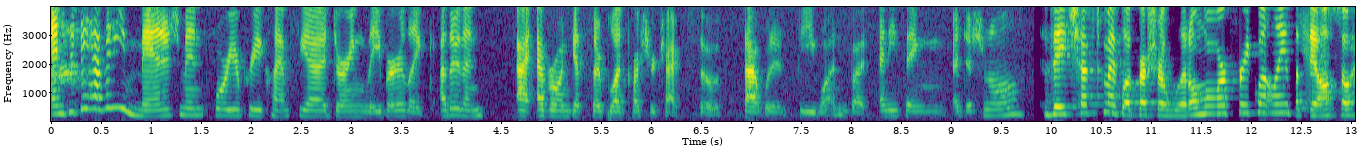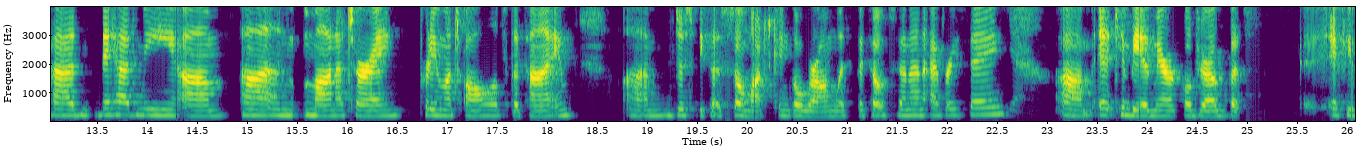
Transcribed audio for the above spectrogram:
And did they have any management for your preeclampsia during labor, like other than everyone gets their blood pressure checked, so that wouldn't be one, but anything additional? they checked my blood pressure a little more frequently, but they also had they had me um, on monitoring pretty much all of the time, um, just because so much can go wrong with pitocin and everything. Yeah. Um, it can be a miracle drug, but if you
